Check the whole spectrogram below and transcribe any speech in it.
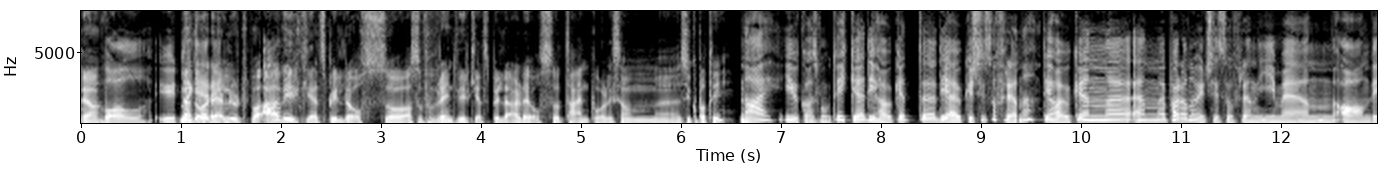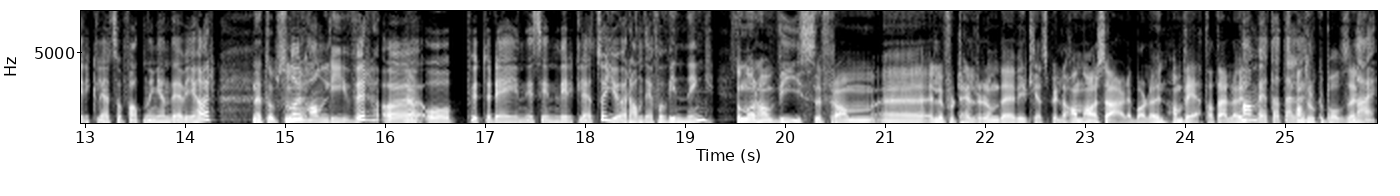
Ja. vold, utagering Men det var det jeg lurte på. Er virkelighetsbildet også, altså forvrengt virkelighetsbilde, er det også et tegn på liksom eh, psykopati? Nei, i utgangspunktet ikke. De, ikke et, de er jo ikke schizofrene. De har jo ikke en, en paranoid schizofreni med en annen virkelighetsoppfatning enn det vi har. Nettopp. Så, Når han lyver og, Ja. og putter det inn i sin virkelighet, så gjør han det for vinning. så når han viser fram, eh, eller forteller om det virkelighetsbildet han har, så er det bare løgn. Han vet at det er løgn. Han vet at det er løgn. Han tror ikke på det selv. Nei.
